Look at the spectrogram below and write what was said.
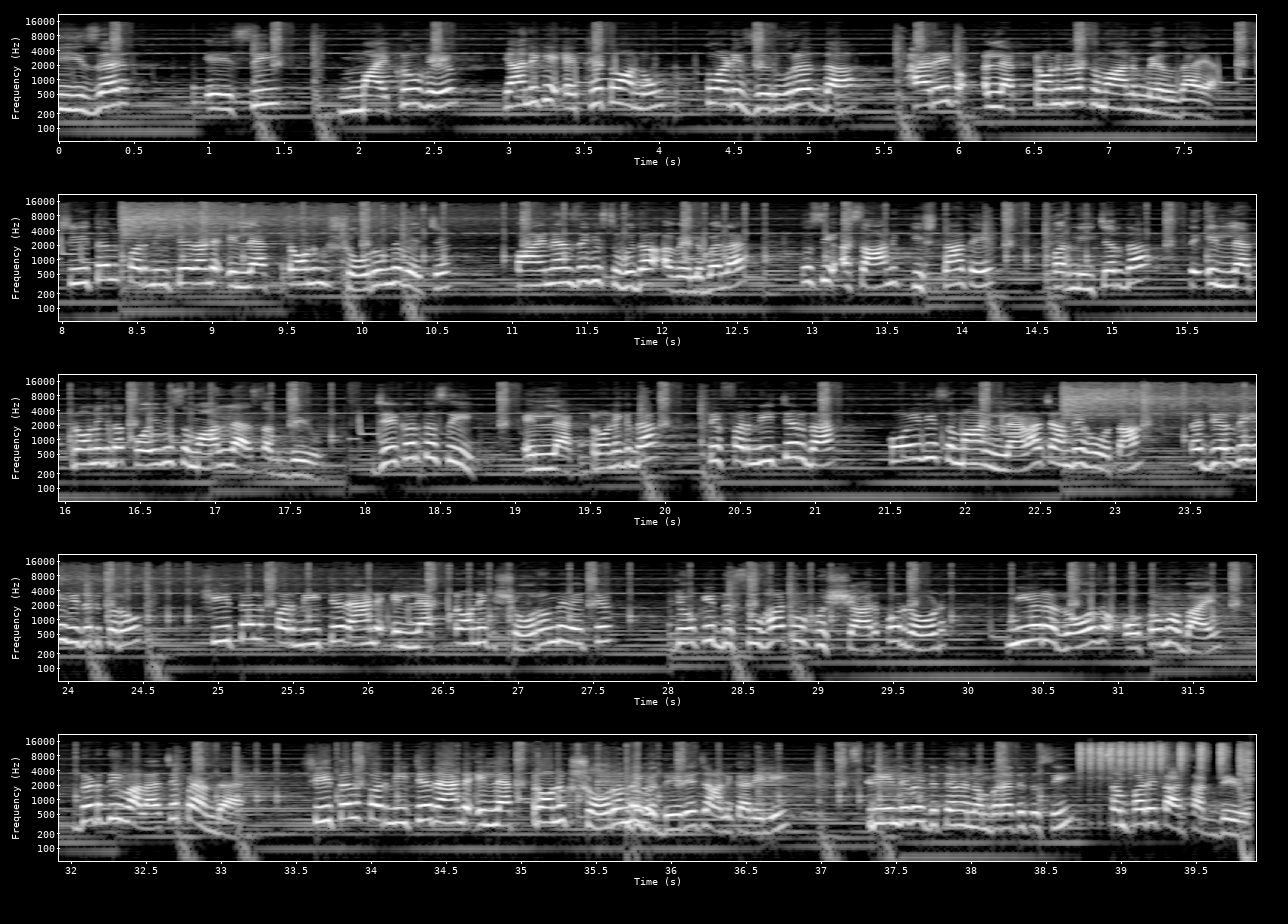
geyser, AC, microwave, ਯਾਨੀ ਕਿ ਇੱਥੇ ਤੁਹਾਨੂੰ ਤੁਹਾਡੀ ਜ਼ਰੂਰਤ ਦਾ ਹਰ ਇੱਕ ਇਲੈਕਟ੍ਰੋਨਿਕ ਦਾ ਸਮਾਨ ਮਿਲਦਾ ਹੈ Sheetal furniture and electronic showroom ਦੇ ਵਿੱਚ ਫਾਈਨੈਂਸ ਦੀ ਵੀ ਸੁਵਿਧਾ ਅਵੇਲੇਬਲ ਹੈ। ਤੁਸੀਂ ਆਸਾਨ ਕਿਸ਼ਤਾਂ ਤੇ ਫਰਨੀਚਰ ਦਾ ਤੇ ਇਲੈਕਟ੍ਰੋਨਿਕ ਦਾ ਕੋਈ ਵੀ ਸਮਾਨ ਲੈ ਸਕਦੇ ਹੋ। ਜੇਕਰ ਤੁਸੀਂ ਇਲੈਕਟ੍ਰੋਨਿਕ ਦਾ ਤੇ ਫਰਨੀਚਰ ਦਾ ਕੋਈ ਵੀ ਸਮਾਨ ਲੈਣਾ ਚਾਹੁੰਦੇ ਹੋ ਤਾਂ ਤਾਂ ਜਲਦੀ ਹੀ ਵਿਜ਼ਿਟ ਕਰੋ Sheetal furniture and electronic showroom ਦੇ ਵਿੱਚ ਜੋ ਕਿ Dasuya to Hoshiarpur road near Rose automobile Garhdiwala 'ਚ ਪੈਂਦਾ ਹੈ। Sheetal furniture and electronic showroom ਦੀ ਵਧੇਰੇ ਜਾਣਕਾਰੀ ਲਈ ਸਕਰੀਨ ਦੇ ਵਿੱਚ ਦਿੱਤੇ ਹੋਏ ਨੰਬਰਾਂ ਤੇ ਤੁਸੀਂ ਸੰਪਰਕ ਕਰ ਸਕਦੇ ਹੋ।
